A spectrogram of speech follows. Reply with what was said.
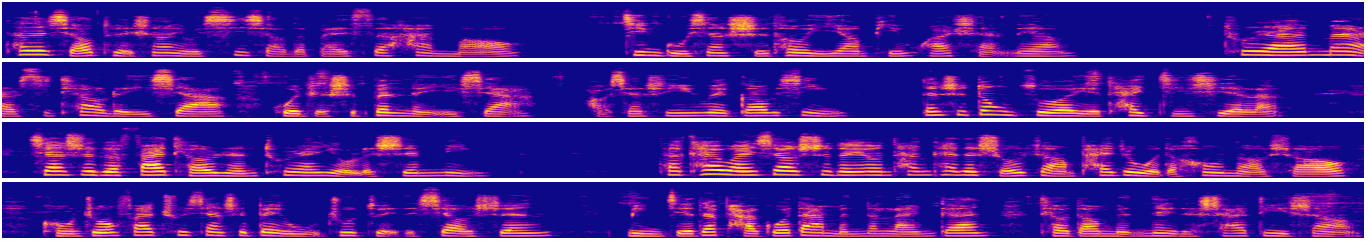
他的小腿上有细小的白色汗毛，胫骨像石头一样平滑闪亮。突然，迈尔斯跳了一下，或者是蹦了一下，好像是因为高兴，但是动作也太机械了，像是个发条人突然有了生命。他开玩笑似的用摊开的手掌拍着我的后脑勺，孔中发出像是被捂住嘴的笑声。敏捷地爬过大门的栏杆，跳到门内的沙地上，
